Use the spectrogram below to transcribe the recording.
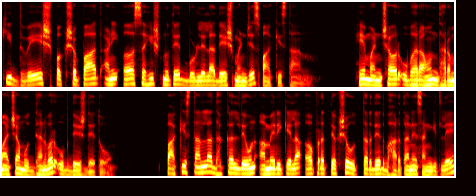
की द्वेष पक्षपात आणि असहिष्णुतेत बुडलेला देश म्हणजेच पाकिस्तान. हे मंचावर उभं राहून धर्माच्या मुद्द्यांवर उपदेश देतो. पाकिस्तानला धक्कल देऊन अमेरिकेला अप्रत्यक्ष उत्तर देत भारताने सांगितले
